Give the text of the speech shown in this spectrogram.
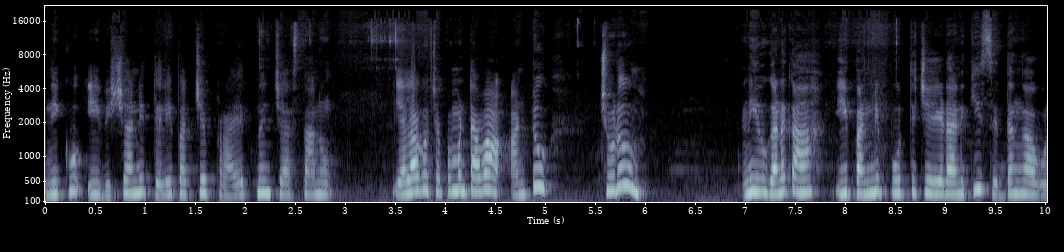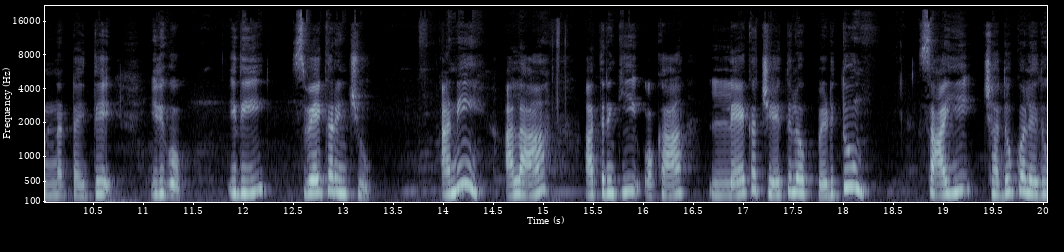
నీకు ఈ విషయాన్ని తెలియపరిచే ప్రయత్నం చేస్తాను. ఎలాగో చెప్పమంటావా? అంటూ చూడు నీవు గనక ఈ పని పూర్తి చేయడానికి సిద్ధంగా ఉన్నట్టయితే ఇదిగో ఇది స్వీకరించు అని అలా అతనికి ఒక లేఖ చేతిలో పెడుతూ సాయి చదువుకోలేదు.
